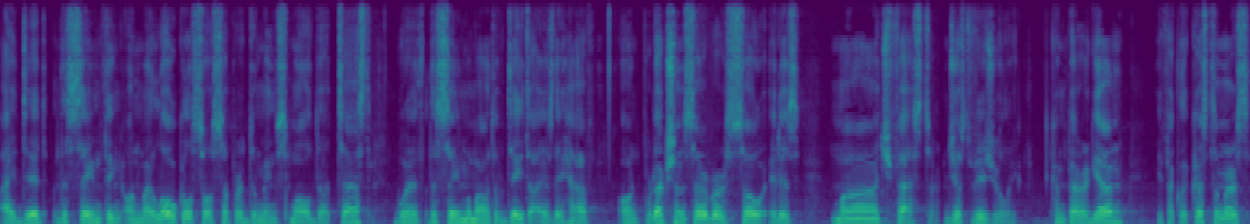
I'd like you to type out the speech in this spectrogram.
I did the same thing on my local, so separate domain small.test with the same amount of data as they have on production server, so it is much faster, just visually. Compare again, if I click customers,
